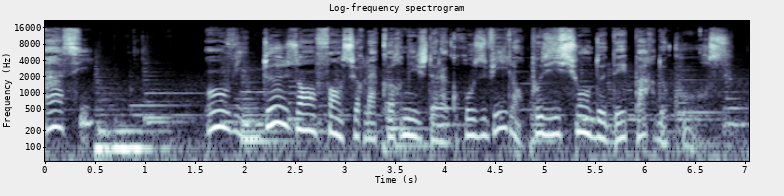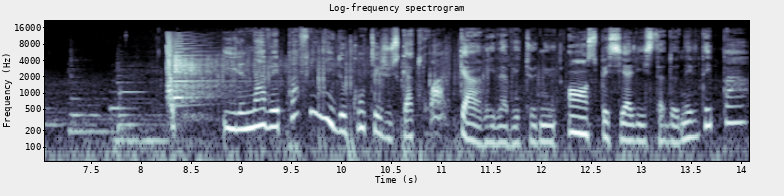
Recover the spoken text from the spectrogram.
Ainsi, on vit deux enfants sur la corniche de la grosse ville en position de départ de course. Il n'avait pas fini de compter jusqu'à trois, car il avait tenu en spécialiste à donner le départ,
